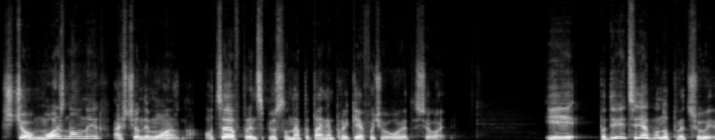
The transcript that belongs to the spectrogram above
Що можна в них, а що не можна? Оце, в принципі, основне питання, про яке я хочу говорити сьогодні. І подивіться, як воно працює.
